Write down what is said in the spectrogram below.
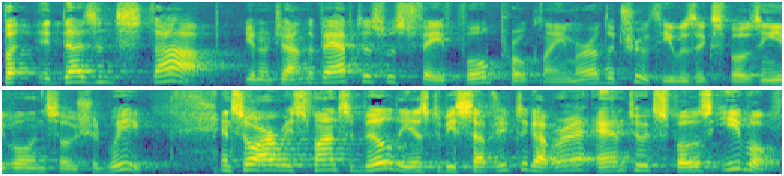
But it doesn't stop. You know, John the Baptist was faithful proclaimer of the truth. He was exposing evil, and so should we. And so our responsibility is to be subject to government and to expose evil.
